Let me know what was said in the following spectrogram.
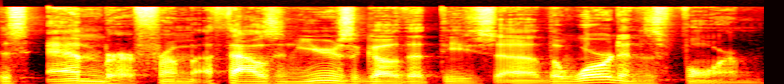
this amber from a thousand years ago that these uh, the wardens form.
